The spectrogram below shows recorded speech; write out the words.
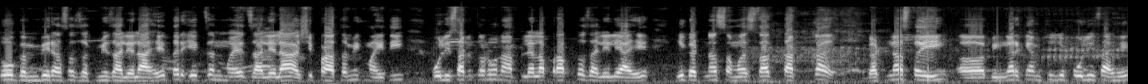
तो गंभीर असा जखमी झालेला आहे. तर एक जण मयत झालेला आहे. अशी प्राथमिक माहिती पोलिसांकडून आपल्याला प्राप्त झालेली आहे. ही घटना समजतात तात्काळ घटनास्थळी भिंगार कॅम्पचे जे पोलीस आहे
